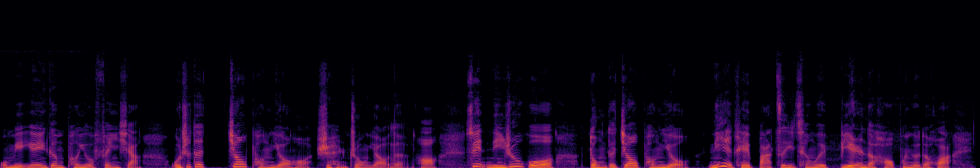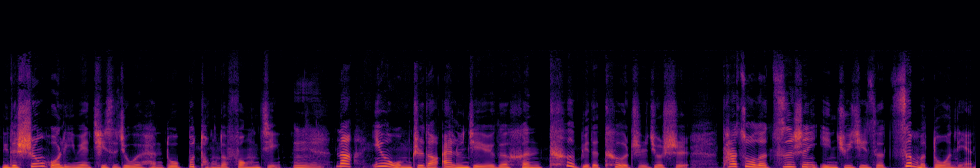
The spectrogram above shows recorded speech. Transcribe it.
我们也愿意跟朋友分享。我觉得交朋友哈是很重要的哈，所以你如果懂得交朋友。你也可以把自己成为别人的好朋友的话，你的生活里面其实就会很多不同的风景。嗯，那因为我们知道艾伦姐有一个很特别的特质，就是她做了资深隐居记者这么多年，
